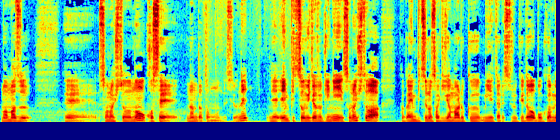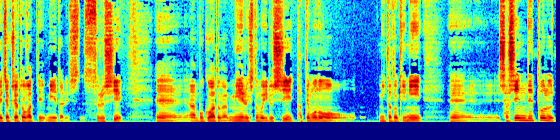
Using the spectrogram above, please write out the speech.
まあ、まず、えーその人の個性なんだと思うんですよね。で、鉛筆を見たときに、その人は、なんか鉛筆の先が丸く見えたりするけど、僕はめちゃくちゃ尖って見えたりするし、えー僕はとか見える人もいるし、建物を見たときに、えー写真で撮る、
